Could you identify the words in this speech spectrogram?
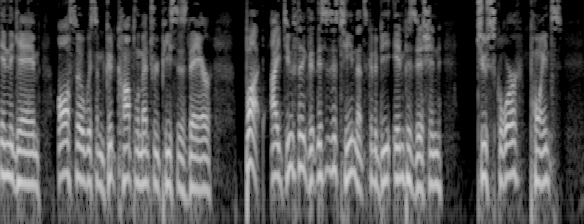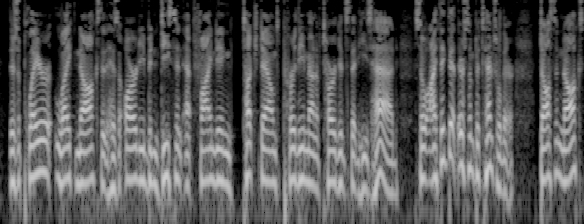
in the game, also with some good complementary pieces there. But I do think that this is a team that's going to be in position to score points. There's a player like Knox that has already been decent at finding touchdowns per the amount of targets that he's had. So I think that there's some potential there. Dawson Knox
